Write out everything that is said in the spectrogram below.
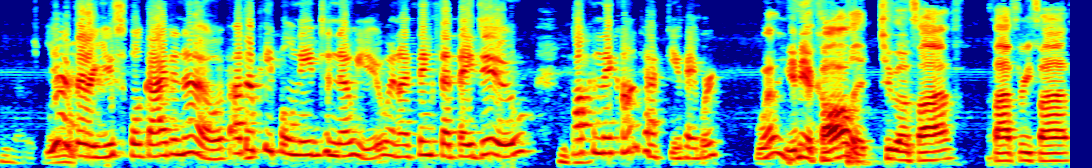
You know, You're a very useful guy to know. If other people need to know you, and I think that they do, mm-hmm. how can they contact you, Hayward? Well, you give me a call at 205 535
